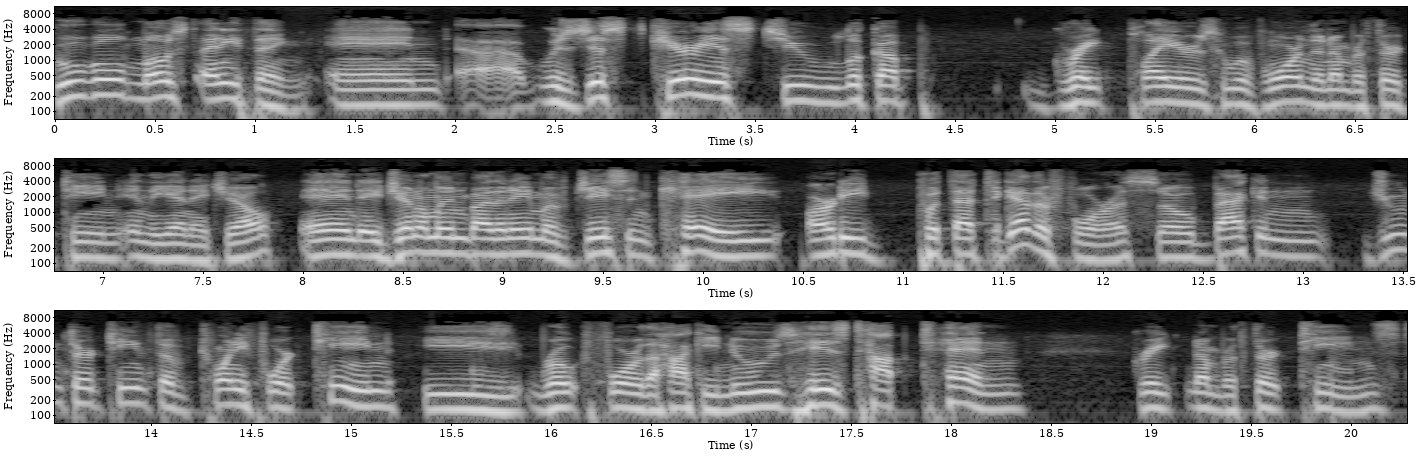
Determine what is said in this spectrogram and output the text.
Google most anything. And uh, was just curious to look up great players who have worn the number 13 in the NHL. And a gentleman by the name of Jason Kay already put that together for us. So back in June 13th of 2014, he wrote for the Hockey News his top 10 great number 13s,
